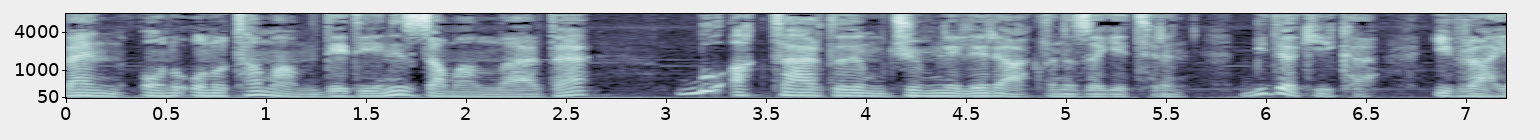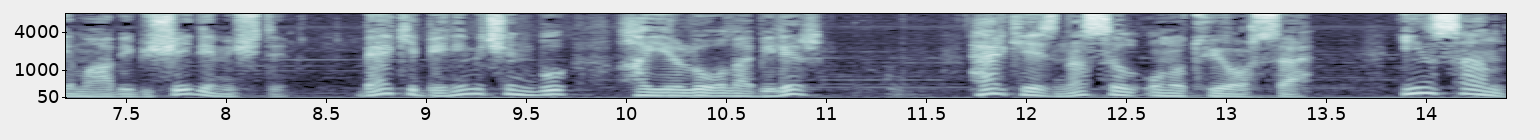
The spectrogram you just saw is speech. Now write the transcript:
ben onu unutamam dediğiniz zamanlarda bu aktardığım cümleleri aklınıza getirin. Bir dakika, İbrahim abi bir şey demişti. Belki benim için bu hayırlı olabilir. Herkes nasıl unutuyorsa, insan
